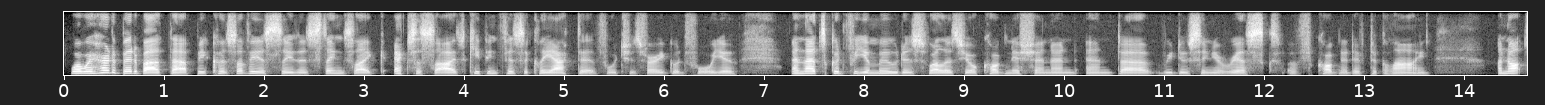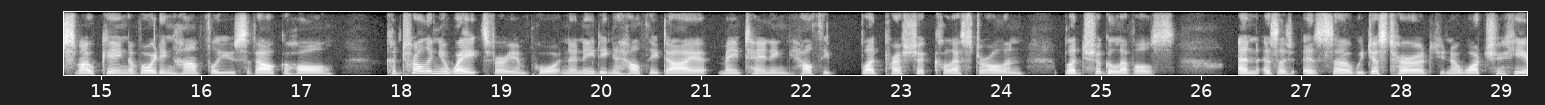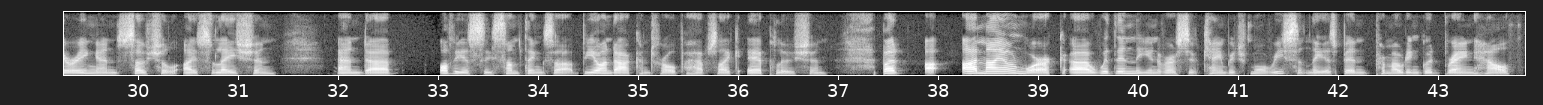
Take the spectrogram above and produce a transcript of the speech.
Well, we heard a bit about that because obviously there's things like exercise, keeping physically active, which is very good for you. And that's good for your mood as well as your cognition and, and uh, reducing your risks of cognitive decline. Uh, not smoking, avoiding harmful use of alcohol, controlling your weight is very important, and eating a healthy diet, maintaining healthy blood pressure, cholesterol, and blood sugar levels and as as uh, we just heard, you know, watch your hearing and social isolation, and uh, obviously some things are beyond our control, perhaps like air pollution. But uh, I, my own work uh, within the University of Cambridge more recently has been promoting good brain health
